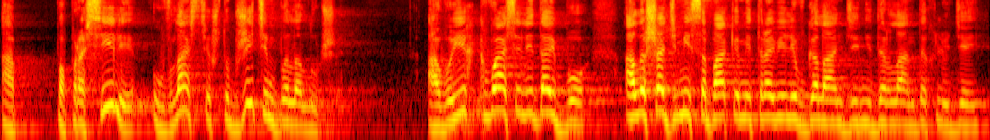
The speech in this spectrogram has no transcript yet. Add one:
а попросили у власти, чтобы жить им было лучше. А вы их квасили, дай бог, а лошадьми, собаками травили в Голландии, Нидерландах людей.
